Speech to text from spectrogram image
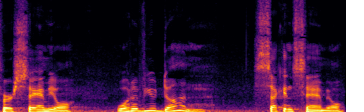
1 Samuel, what have you done? 2 Samuel,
